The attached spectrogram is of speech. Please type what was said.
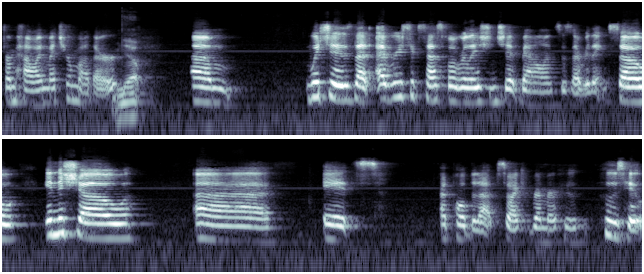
from How I Met Your Mother? Yep. Um, which is that every successful relationship balances everything. So in the show, uh, it's I pulled it up so I could remember who who's who.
